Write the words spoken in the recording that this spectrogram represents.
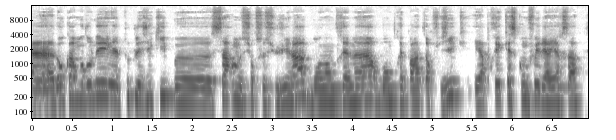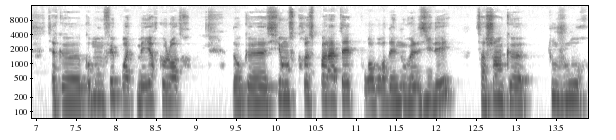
Euh, donc à un moment donné, toutes les équipes euh, s'arment sur ce sujet-là, bon entraîneur, bon préparateur physique. Et après, qu'est-ce qu'on fait derrière ça? C'est-à-dire que comment on fait pour être meilleur que l'autre? Donc euh, si on se creuse pas la tête pour avoir des nouvelles idées, sachant que toujours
